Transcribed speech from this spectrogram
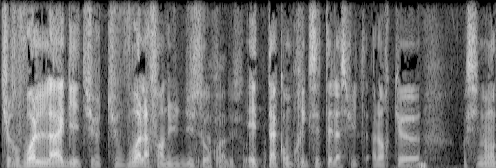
tu revois le lag et tu tu vois la fin du, du saut La fin quoi. du saut, et ouais. t'as compris que c'était la suite, alors que sinon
